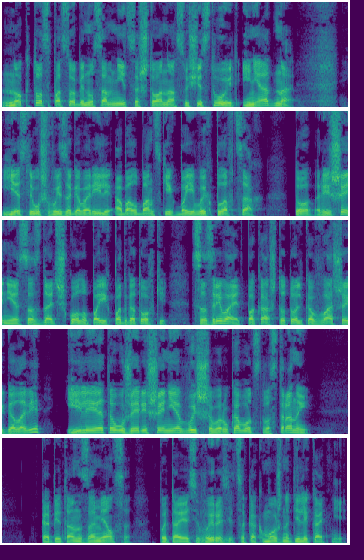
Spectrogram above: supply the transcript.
Но кто способен усомниться, что она существует, и не одна, если уж вы заговорили об албанских боевых пловцах, то решение создать школу по их подготовке созревает пока что только в вашей голове или это уже решение высшего руководства страны? Капитан замялся, пытаясь выразиться как можно деликатнее.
